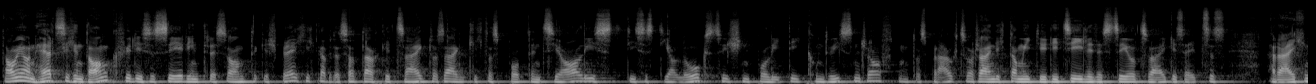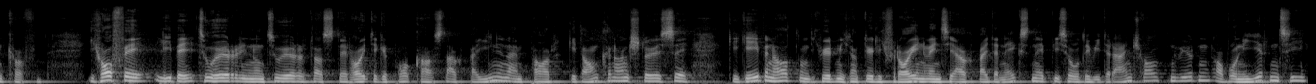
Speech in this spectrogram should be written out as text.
Damian, herzlichen Dank für dieses sehr interessante Gespräch. Ich glaube, das hat auch gezeigt, was eigentlich das Potenzial ist dieses Dialogs zwischen Politik und Wissenschaft. Und das braucht es wahrscheinlich, damit wir die Ziele des CO2-Gesetzes erreichen können. Ich hoffe, liebe Zuhörerinnen und Zuhörer, dass der heutige Podcast auch bei Ihnen ein paar Gedankenanstöße gegeben hat. Und ich würde mich natürlich freuen, wenn Sie auch bei der nächsten Episode wieder einschalten würden. Abonnieren Sie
